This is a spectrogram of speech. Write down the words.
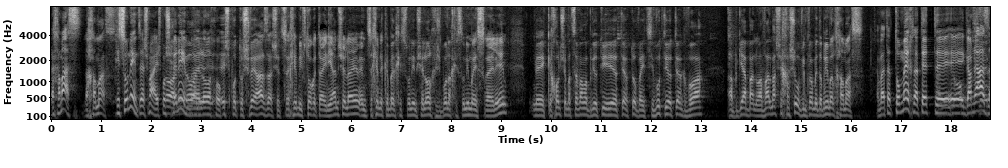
לחמאס. לחמאס. חיסונים, אתה שמע, יש פה לא, שכנים, אני אה, לא אני- רחוק. יש פה תושבי עזה שצריכים לפתור את העניין שלהם, הם צריכים לקבל חיסונים שלא על חשבון החיסונים הישראלים. אה, ככל שמצבם הבריאותי יהיה יותר טוב, היציבות תהיה יותר גבוהה, הפגיעה בנו. אבל מה שחשוב, אם כבר מדברים על חמאס, אבל אתה תומך לתת אה, לא גם חושב- לעזה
